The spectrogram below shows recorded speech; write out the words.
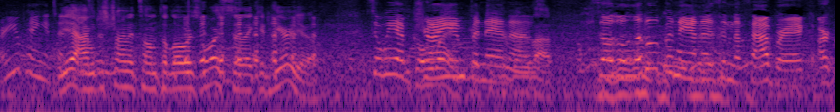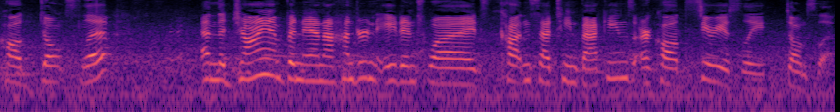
Are you paying attention? Yeah, I'm just trying to tell him to lower his voice so they could hear you. So we have Go away. giant very bananas. So the little bananas in the fabric are called Don't Slip. And the giant banana 108 inch wide cotton sateen backings are called Seriously Don't Slip.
